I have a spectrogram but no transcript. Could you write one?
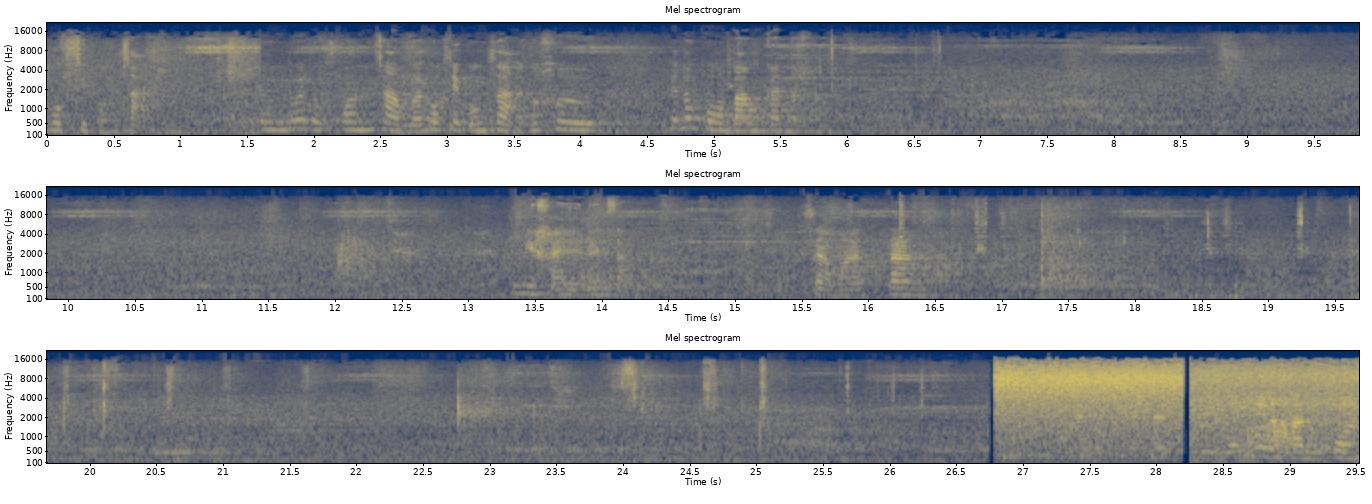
360 องศาเดินด้วยทุกคน 360 องศาก็คือ ไม่ต้องกลัวบังกันนะคะไม่มีใครเลยด้วยซ้ำสามารถตั้ง นี่นะ คะทุกคน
